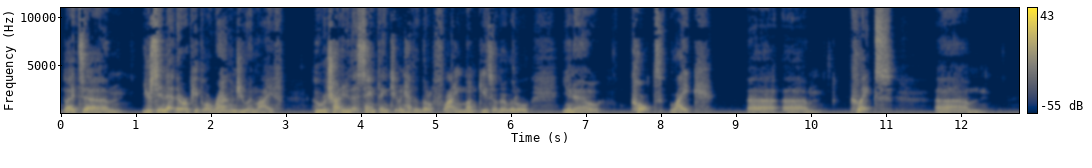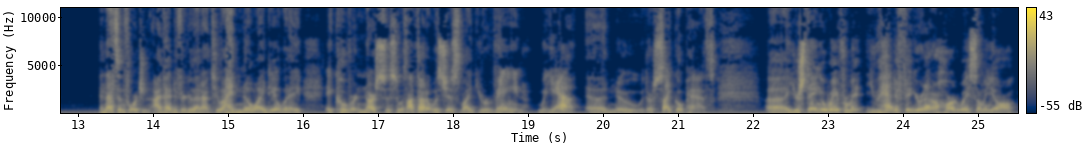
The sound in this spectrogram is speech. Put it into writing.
But um, you're seeing that there were people around you in life who were trying to do that same thing too and have their little flying monkeys or their little, you know, cult like uh, um, cliques. Um, and that's unfortunate. I've had to figure that out too. I had no idea what a, a covert narcissist was. I thought it was just like you're vain. But yeah, uh, no, they're psychopaths. Uh, you're staying away from it. You had to figure it out a hard way, some of y'all,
